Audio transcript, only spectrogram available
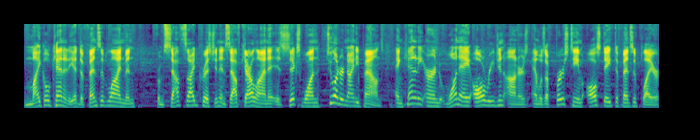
Michael Kennedy, a defensive lineman from Southside Christian in South Carolina, is 6'1, 290 pounds, and Kennedy earned 1A All Region honors and was a first team All State defensive player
